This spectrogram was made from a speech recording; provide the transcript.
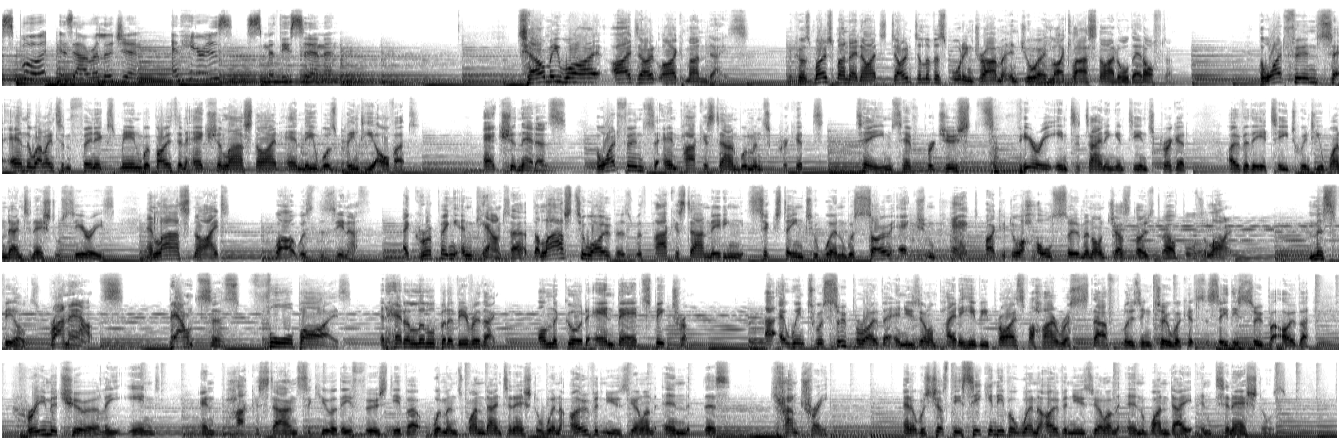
Sport is our religion, and here is Smithy's sermon. Tell me why I don't like Mondays. Because most Monday nights don't deliver sporting drama and joy like last night all that often. The White Ferns and the Wellington Phoenix men were both in action last night, and there was plenty of it. Action, that is. The White Ferns and Pakistan women's cricket teams have produced some very entertaining, intense cricket over their T20 One Day International Series. And last night, well, it was the zenith. A gripping encounter. The last two overs, with Pakistan needing 16 to win, were so action packed I could do a whole sermon on just those 12 balls alone. Misfields, runouts, bounces, four byes. It had a little bit of everything on the good and bad spectrum. Uh, it went to a super over, and New Zealand paid a heavy price for high risk stuff, losing two wickets to see their super over prematurely end and Pakistan secure their first ever women's one day international win over New Zealand in this country. And it was just their second ever win over New Zealand in one day internationals.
